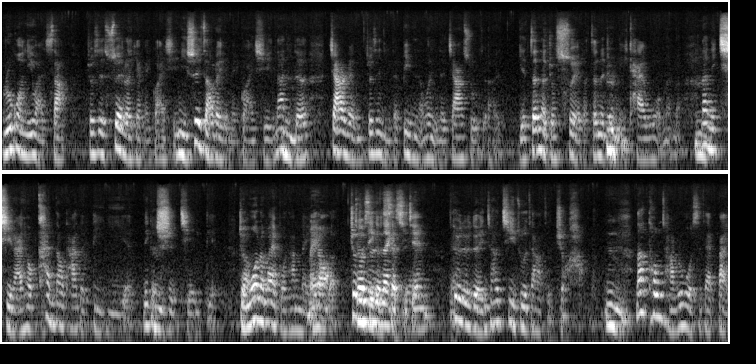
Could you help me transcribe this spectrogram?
如果你晚上就是睡了也没关系，你睡着了也没关系，那你的家人就是你的病人或者你的家属，呃，也真的就睡了，真的就嗯离开我们了。那你起来以后看到他的第一眼，那个时间点，就就摸了脉搏，他没没有了，就是那那个时。间。对对对，你只要记住这样子就好了。嗯那通常如果是在半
